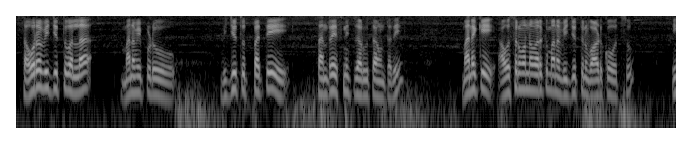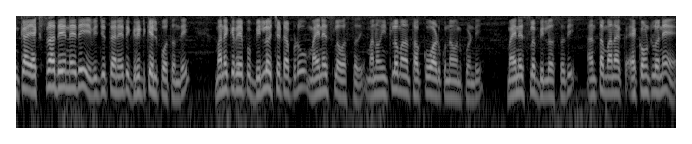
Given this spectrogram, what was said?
సౌర విద్యుత్ వల్ల మనం ఇప్పుడు విద్యుత్ ఉత్పత్తి సన్ రైస్ నుంచి జరుగుతూ ఉంటుంది. మనకి అవసరం ఉన్న వరకు మనం విద్యుత్తును వాడుకోవచ్చు. ఇంకా ఎక్స్ట్రాది అనేది విద్యుత్ అనేది గ్రిడ్కి వెళ్ళిపోతుంది. మనకి రేపు బిల్లు వచ్చేటప్పుడు మైనస్లో వస్తుంది. మనం ఇంట్లో మనం తక్కువ వాడుకున్నాం అనుకోండి మైనస్లో బిల్లు వస్తుంది. అంతా మన అకౌంట్లోనే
